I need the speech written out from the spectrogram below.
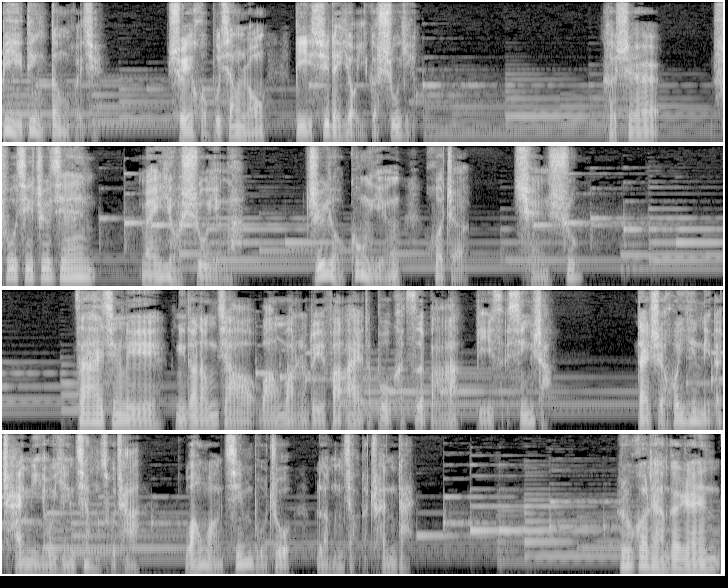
必定瞪回去。水火不相容，必须得有一个输赢。可是，夫妻之间没有输赢啊，只有共赢或者全输。在爱情里，你的棱角往往让对方爱得不可自拔，彼此欣赏；但是婚姻里的柴米油盐酱醋茶，往往禁不住棱角的穿戴。如果两个人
